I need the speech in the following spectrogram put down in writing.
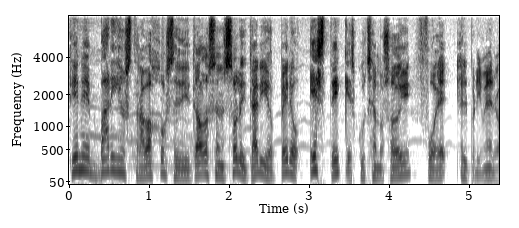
Tiene varios trabajos editados en solitario, pero este que escuchamos hoy fue el primero.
